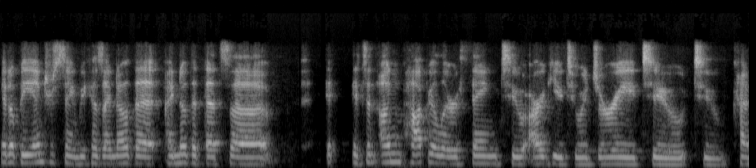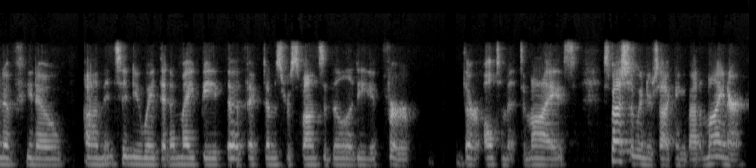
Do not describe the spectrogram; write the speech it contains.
it'll be interesting because i know that i know that that's a it, it's an unpopular thing to argue to a jury to to kind of you know um, insinuate that it might be the victim's responsibility for their ultimate demise especially when you're talking about a minor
